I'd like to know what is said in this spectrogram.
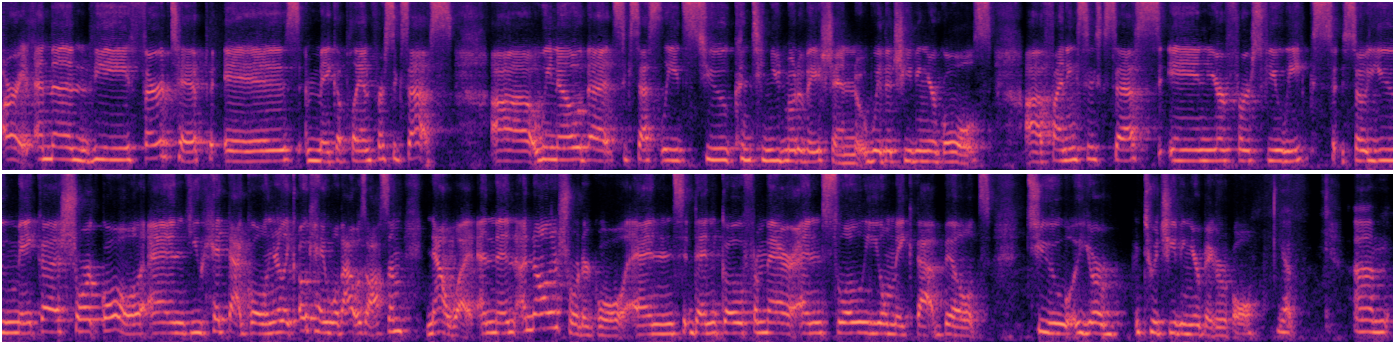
All right. And then the third tip is make a plan for success. Uh, we know that success leads to continued motivation with achieving your goals. Uh, finding success in your first few weeks. So you make a short goal and you hit that goal and you're like, okay, well, that was awesome. Now what? And then another shorter goal and then go from there. And slowly you'll make that build to your to achieving your bigger goal. Yep. Um,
